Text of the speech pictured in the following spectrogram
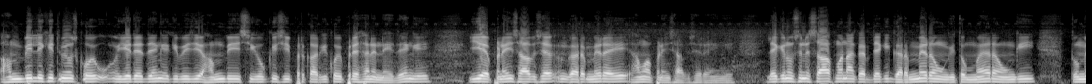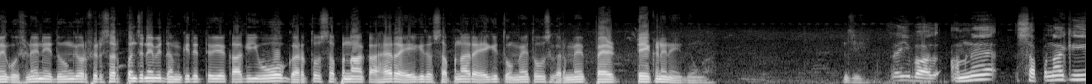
हम भी लिखित में उसको ये दे देंगे कि भी जी हम भी इसी को किसी प्रकार की कोई परेशानी नहीं देंगे। ये अपने हिसाब से घर में रहे, हम अपने हिसाब से रहेंगे। लेकिन उसने साफ़ मना कर दिया कि घर में रहूँगी तो मैं रहूँगी तो मैं घुसने नहीं दूँगी। और फिर सरपंच ने भी धमकी देते हुए कहा कि वो घर तो सपना का है, रहेगी तो सपना रहेगी तो मैं तो उस घर में पैर टेकने नहीं दूँगा। जी। रही बात, हमने सपना की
